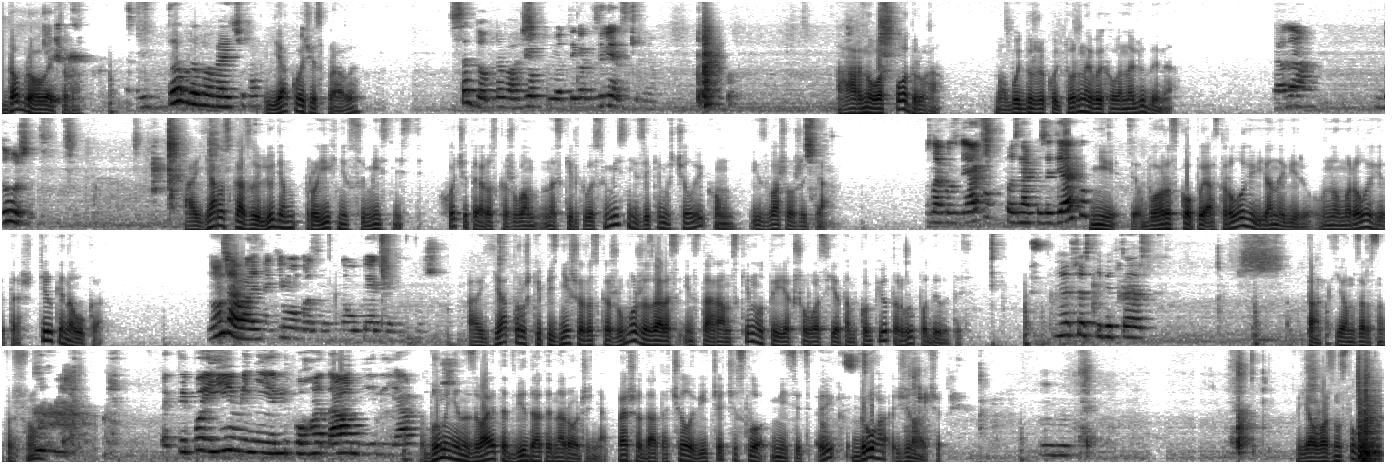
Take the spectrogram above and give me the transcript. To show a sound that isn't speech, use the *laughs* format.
Доброго вечора. Доброго вечора. Як ваші справи? Все добре ваше. Ты как Зеленский прям. Гарна у вас подруга. Мабуть, дуже культурна і вихована людина. Да-да. Дуже. А я розказую людям про їхню сумісність. Хочете, я розкажу вам, наскільки ви сумісні з якимось чоловіком із вашого життя? По знаку зодиака? По знаку зодіаку? Ні, в гороскопи і астрологію я не вірю. В нумерологію теж, тільки наука. Ну давай. Каким образом наука лучше? А я трошки пізніше розкажу. Може зараз інстаграм скинути, якщо у вас є там комп'ютер, ви подивитесь. Ну я щось тобі так. Так, я вам зараз напишу. Так ты по имени, или по годам, или я. Ви мені називаєте дві дати народження. Перша дата чоловіче, число, місяць, рік, друга жіноче. Угу. Я уважно слухаю.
